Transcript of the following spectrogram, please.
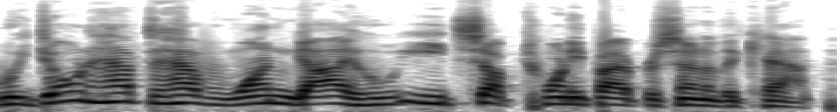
We don't have to have one guy who eats up 25% of the cap.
